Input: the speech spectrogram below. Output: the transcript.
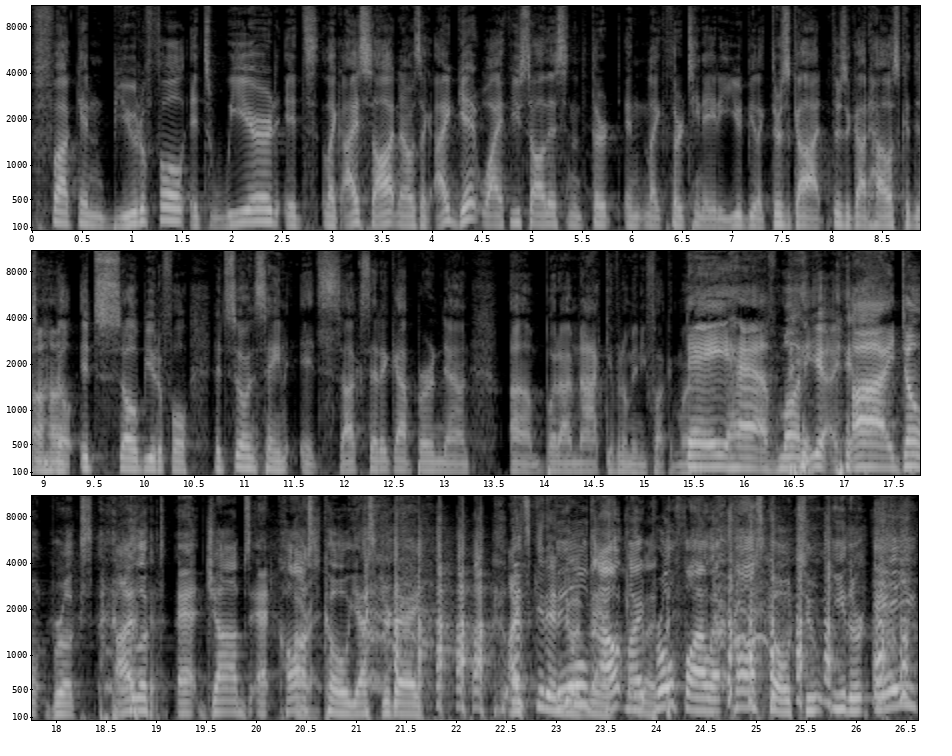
fucking beautiful. It's weird. It's like I saw it and I was like, I get why if you saw this in the thir- in like 1380, you'd be like, "There's God. There's a God house. Could this be built?" It's so beautiful. It's so insane. It sucks that it got burned down. Um, but I'm not giving them any fucking money. they have money. Yeah, yeah. I don't, Brooks. I looked at jobs at Costco yesterday. Let's get into it, filled man. out my on. profile at Costco to either A,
